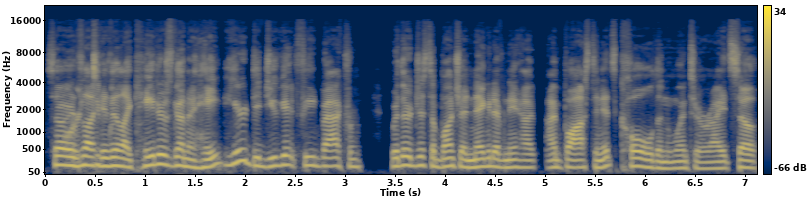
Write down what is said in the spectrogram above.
So it's like, is it like haters gonna hate here? Did you get feedback from were there just a bunch of negative? Na- I'm Boston. It's cold in winter, right? So,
